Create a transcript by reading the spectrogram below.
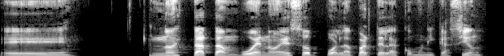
eh, no está tan bueno eso por la parte de la comunicación.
